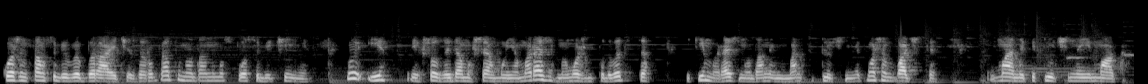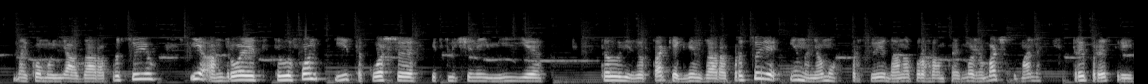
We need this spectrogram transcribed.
кожен сам собі вибирає, чи заробляти на даному способі, чи ні. Ну і якщо зайдемо ще в мої мережі, ми можемо подивитися, які мережі на даний момент підключені. Як можемо бачити, у мене підключений Mac, на якому я зараз працюю, і Android телефон, і також е, підключений мій е, телевізор, так як він зараз працює, і на ньому працює дана програмка. Як бачити, у мене три пристрої,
